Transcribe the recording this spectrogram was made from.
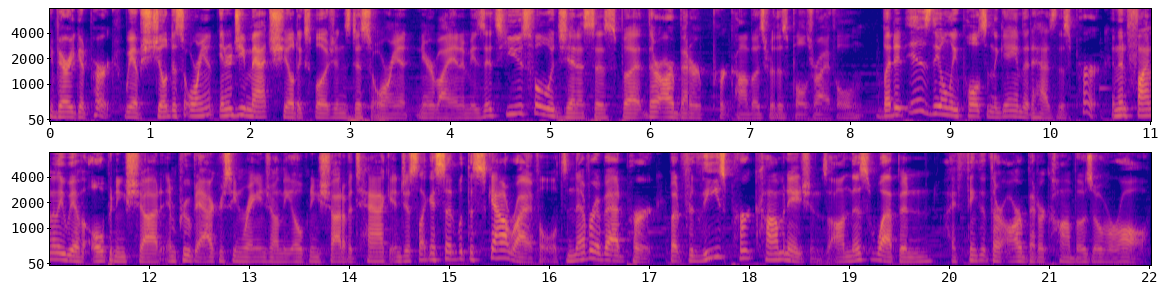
A very good perk. We have Shield Disorient, Energy Match Shield Explosions disorient nearby enemies. It's useful with Genesis, but there are better better perk combos for this pulse rifle, but it is the only pulse in the game that has this perk. And then finally we have opening shot, improved accuracy and range on the opening shot of attack, and just like I said with the scout rifle, it's never a bad perk. But for these perk combinations on this weapon, I think that there are better combos overall.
